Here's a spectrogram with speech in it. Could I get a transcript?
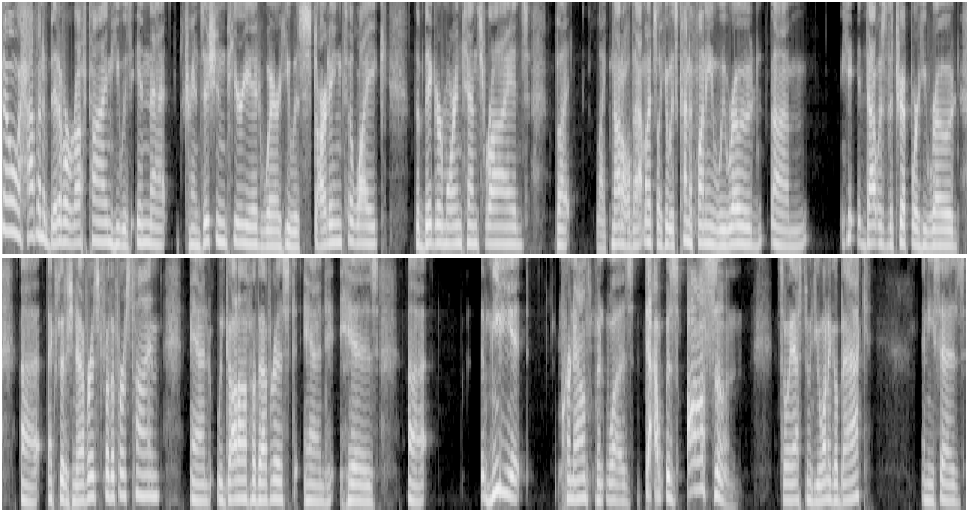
know, having a bit of a rough time. He was in that transition period where he was starting to like the bigger, more intense rides, but like not all that much. Like it was kind of funny. We rode, um, he, that was the trip where he rode uh, Expedition Everest for the first time, and we got off of Everest, and his uh, immediate pronouncement was, "That was awesome." So I asked him, "Do you want to go back?" And he says,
